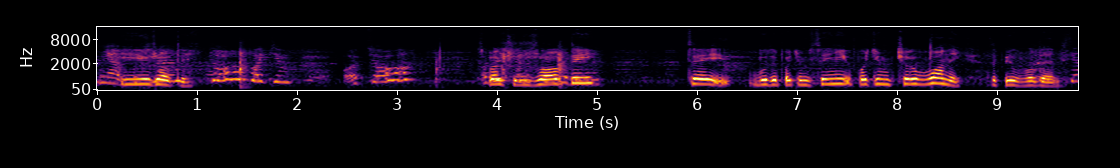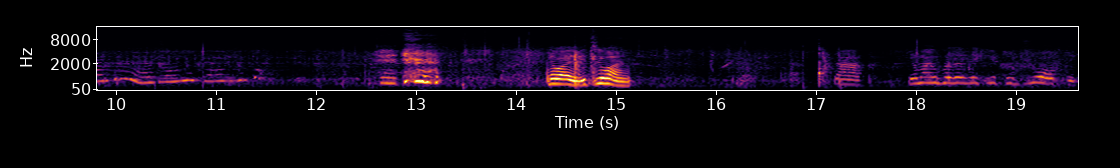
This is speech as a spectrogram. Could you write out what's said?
Ні, І жовтий. З цього, потім оцього. Спершу жовтий, цей буде потім синій, потім червоний за півгодини. Давай, відкриваємо. Так, я маю вгадати, який тут жовтий.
